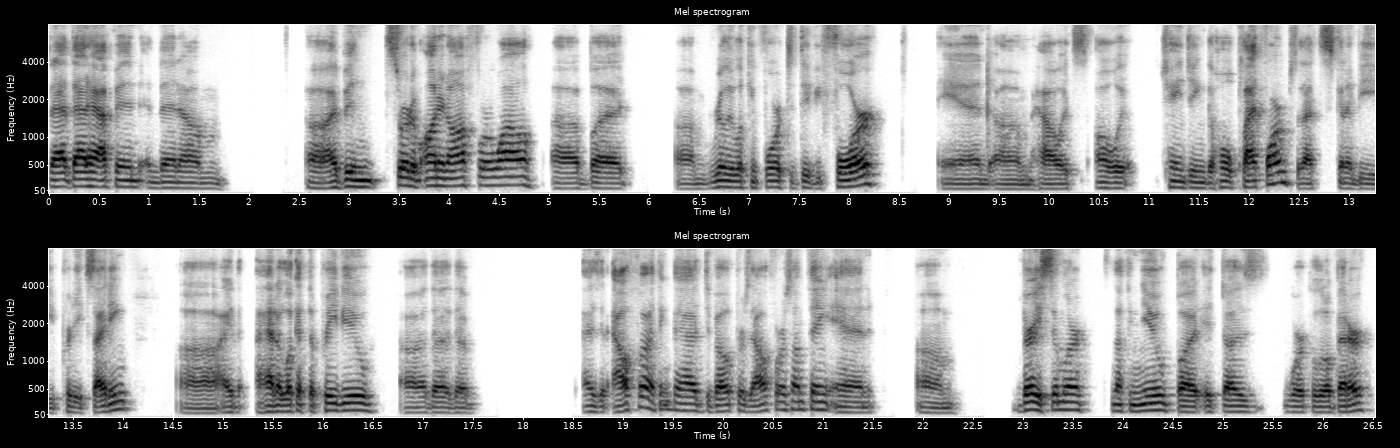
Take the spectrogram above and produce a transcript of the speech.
that that happened, and then um, uh, I've been sort of on and off for a while, uh, but um, really looking forward to Divi four and um, how it's all changing the whole platform. So that's going to be pretty exciting. Uh, I, I had a look at the preview, uh, the the as it alpha. I think they had developers alpha or something, and um, very similar. It's nothing new, but it does work a little better.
